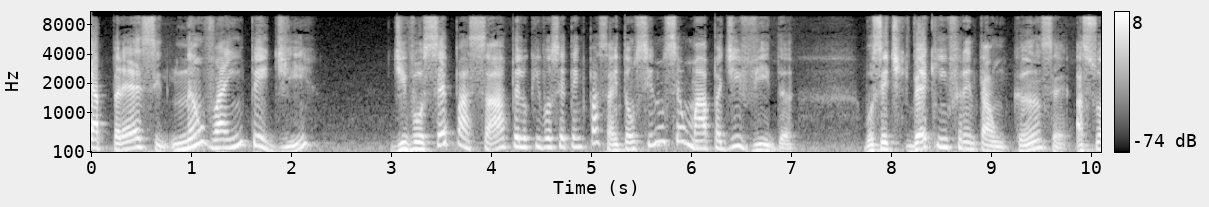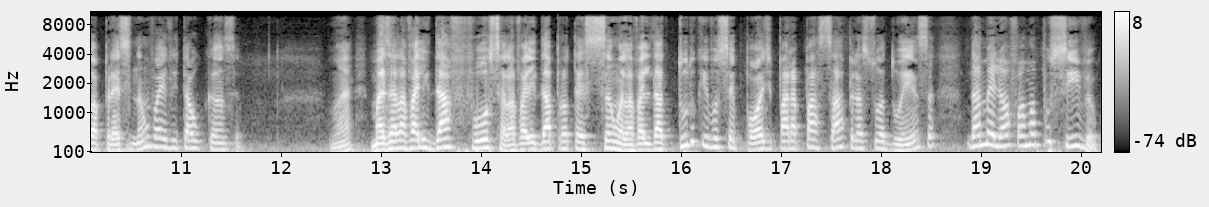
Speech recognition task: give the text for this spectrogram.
a prece não vai impedir de você passar pelo que você tem que passar. Então, se no seu mapa de vida você tiver que enfrentar um câncer, a sua prece não vai evitar o câncer não é? Mas ela vai lhe dar força, ela vai lhe dar proteção, ela vai lhe dar tudo que você pode para passar pela sua doença da melhor forma possível.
